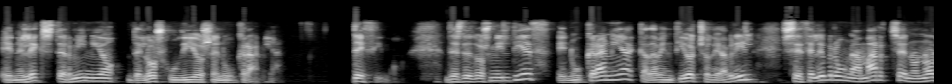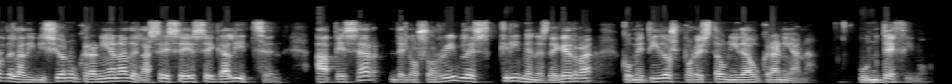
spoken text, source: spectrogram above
en el exterminio de los judíos en Ucrania. Décimo. Desde 2010, en Ucrania, cada 28 de abril, se celebra una marcha en honor de la división ucraniana de las SS Galitzen, a pesar de los horribles crímenes de guerra cometidos por esta unidad ucraniana. Un décimo.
